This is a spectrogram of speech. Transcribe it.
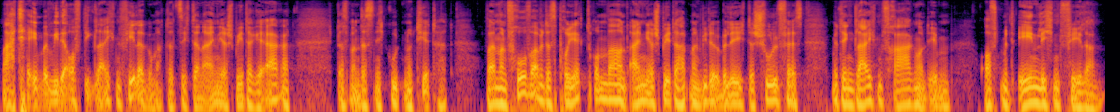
Man hat ja immer wieder oft die gleichen Fehler gemacht, hat sich dann ein Jahr später geärgert, dass man das nicht gut notiert hat weil man froh war, wenn das Projekt rum war und ein Jahr später hat man wieder überlegt, das Schulfest mit den gleichen Fragen und eben oft mit ähnlichen Fehlern.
